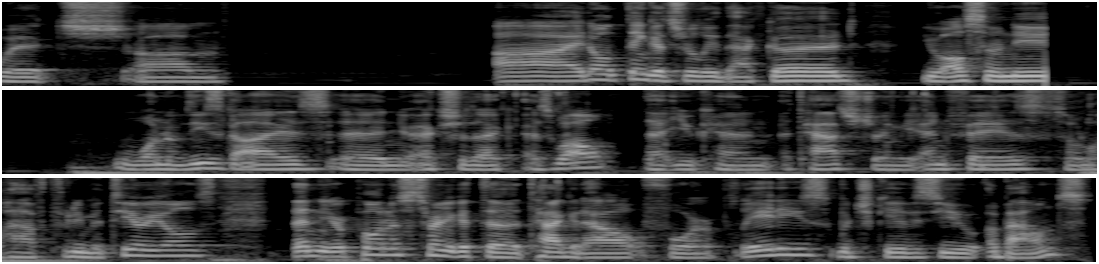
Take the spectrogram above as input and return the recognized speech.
which um, I don't think it's really that good. You also need one of these guys in your extra deck as well that you can attach during the end phase. So it'll have three materials. Then your opponent's turn, you get to tag it out for Pleiades, which gives you a bounce.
